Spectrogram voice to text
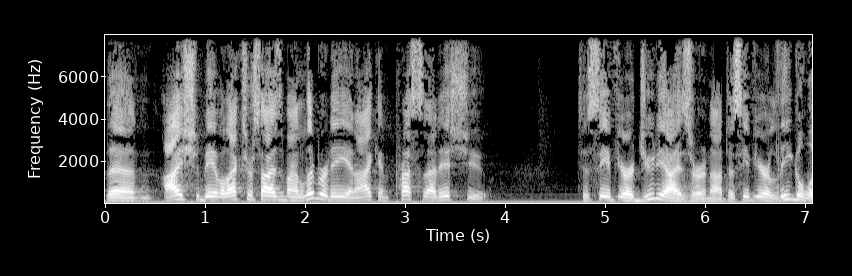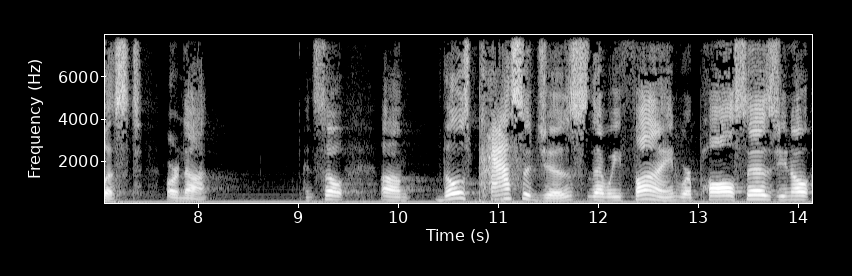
then I should be able to exercise my liberty and I can press that issue to see if you're a Judaizer or not, to see if you're a legalist or not. And so, um, those passages that we find where Paul says, you know,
